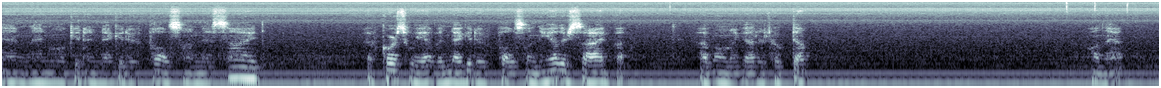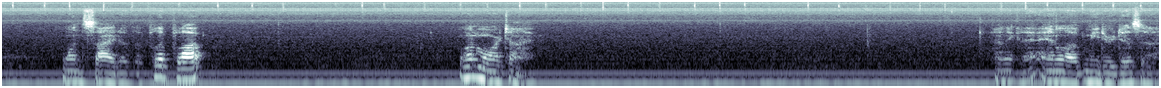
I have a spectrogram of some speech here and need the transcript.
And then we'll get a negative pulse on this side. Of course we have a negative pulse on the other side, but I've only got it hooked up on that one side of the flip-flop one more time. I think the analog meter does a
